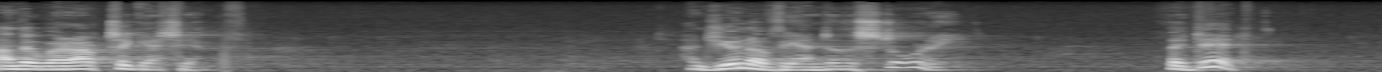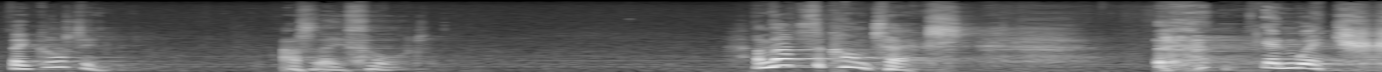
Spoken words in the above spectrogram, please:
and they were out to get him. And you know the end of the story. They did. They got him, as they thought. And that's the context in which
